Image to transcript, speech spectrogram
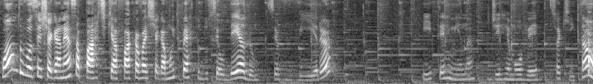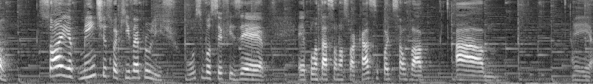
Quando você chegar nessa parte que a faca vai chegar muito perto do seu dedo, você vira e termina de remover isso aqui. Então, somente isso aqui vai para o lixo. Ou se você fizer é, plantação na sua casa, você pode salvar a, é,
